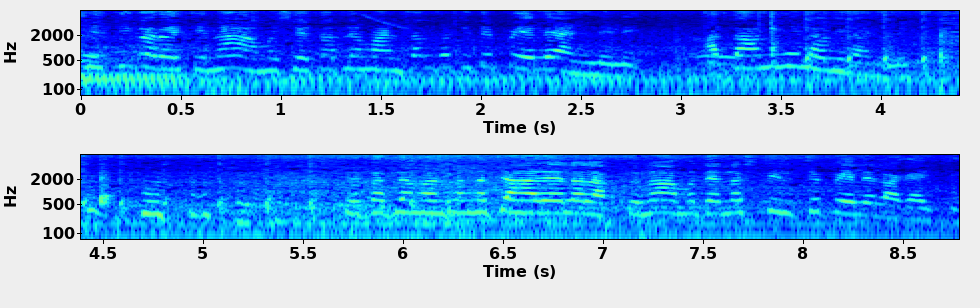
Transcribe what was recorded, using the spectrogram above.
शेती करायची ना मग शेतातल्या माणसांसाठी ते पेले आणलेले. आता आम्ही हे नवीन आणले. शेतातल्या माणसांना चहा द्यायला लागतो ना मग त्यांना स्टीलचे पेले लागायचे.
